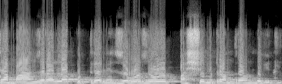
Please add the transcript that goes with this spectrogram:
त्या मांजराला कुत्र्याने जवळजवळ पाचशे मीटर अंतरावरून बघितलं.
